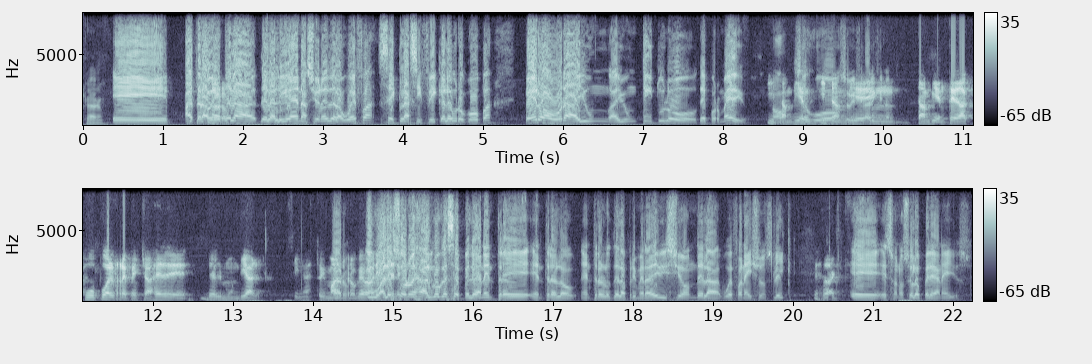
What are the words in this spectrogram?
Claro. Eh, a través Claro. de, la, de la Liga de Naciones de la UEFA se clasifica la Eurocopa, pero ahora hay un hay un título de por medio. Y también, jugó y también, también te da cupo al repechaje de- del mundial. Si no estoy mal, Claro. creo que varias Igual eso no es algo que se pelean entre entre, los entre los de la primera división de la UEFA Nations League. Exacto. eh, eso no se lo pelean ellos.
